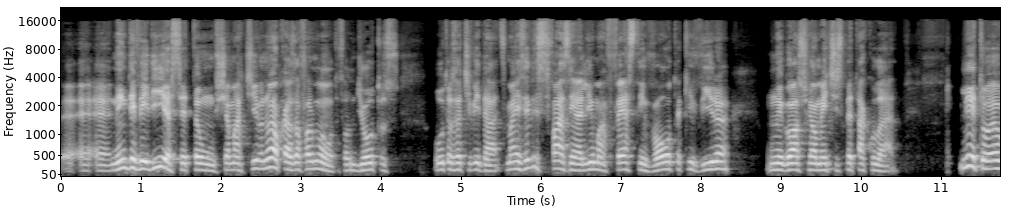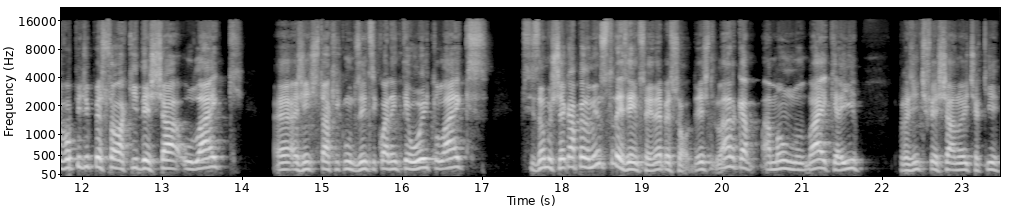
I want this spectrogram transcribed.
é, é, é, nem deveria ser tão chamativa, não é o caso da Fórmula 1, estou falando de outros, outras atividades, mas eles fazem ali uma festa em volta que vira um negócio realmente espetacular. Lito, eu vou pedir o pessoal aqui deixar o like, é, a gente está aqui com 248 likes, precisamos chegar a pelo menos 300 aí, né, pessoal? Deixa, larga a mão no like aí, para a gente fechar a noite aqui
